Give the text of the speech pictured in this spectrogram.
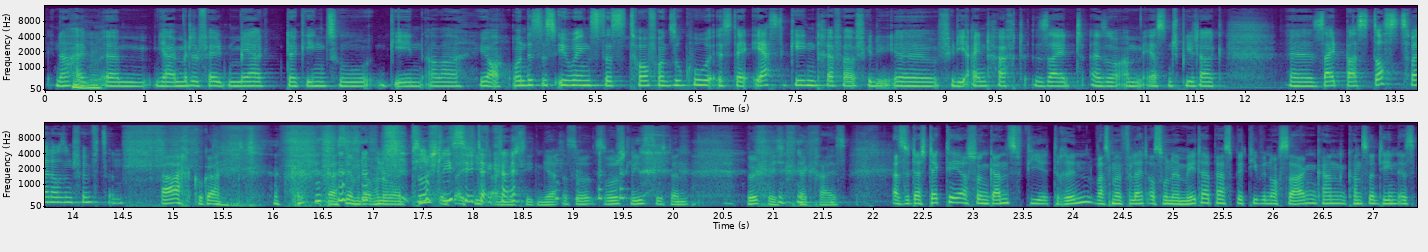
innerhalb, mhm. ähm, ja, im Mittelfeld mehr dagegen zu gehen. Aber ja, und es ist übrigens, das Tor von Suku ist der erste Gegentreffer für die, äh, für die Eintracht seit, also am ersten Spieltag äh, seit Bas Dos 2015. Ach, guck an. da ist jemand aber nochmal tief so schließt sich der Kreis. Ja, so, so schließt sich dann wirklich der Kreis. Also da steckt ja schon ganz viel drin. Was man vielleicht aus so einer Metaperspektive noch sagen kann, Konstantin, ist,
